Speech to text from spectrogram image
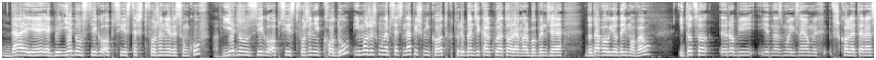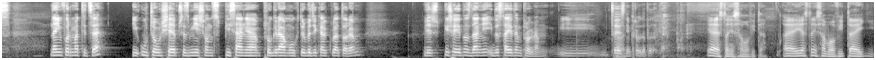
daje, jakby jedną z jego opcji jest też tworzenie rysunków, jedną z jego opcji jest tworzenie kodu i możesz mu napisać, napisz mi kod, który będzie kalkulatorem albo będzie dodawał i odejmował. I to, co robi jedna z moich znajomych w szkole teraz na informatyce i uczą się przez miesiąc pisania programu, który będzie kalkulatorem, wiesz, pisze jedno zdanie i dostaje ten program. I to Tak. jest nieprawdopodobne. Jest to niesamowite. E, Jest to niesamowite i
